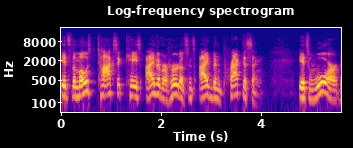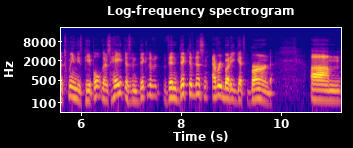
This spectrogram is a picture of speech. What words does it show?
it's the most toxic case I've ever heard of since I've been practicing. It's war between these people. There's hate. There's vindictive, vindictiveness, and everybody gets burned. Um,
